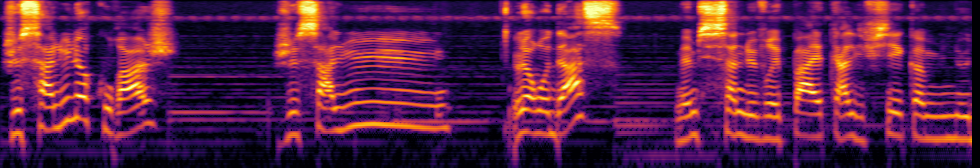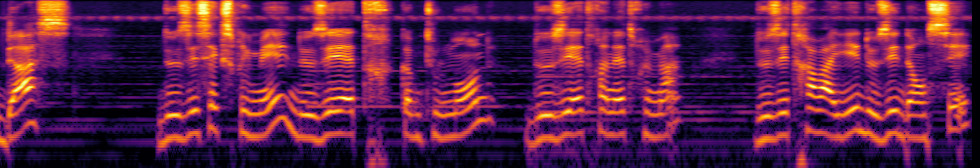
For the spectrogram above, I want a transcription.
je salue leur courage, je salue leur audace, même si ça ne devrait pas être qualifié comme une audace, d'oser s'exprimer, d'oser être comme tout le monde, d'oser être un être humain, d'oser travailler, d'oser danser,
